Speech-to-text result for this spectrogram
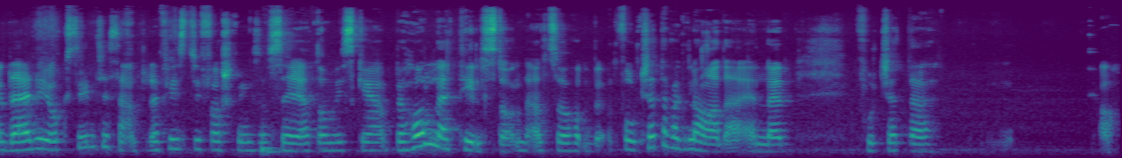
Och där är det ju också intressant för där finns det ju forskning som säger att om vi ska behålla ett tillstånd, alltså fortsätta vara glada eller fortsätta ja,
